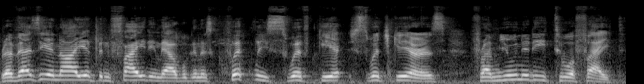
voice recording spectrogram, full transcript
Ravezi and I have been fighting now. We're going to quickly gear, switch gears from unity to a fight.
